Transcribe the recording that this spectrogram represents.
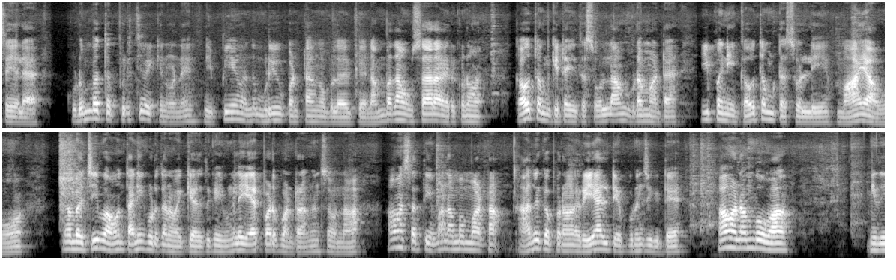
செயலை. குடும்பத்தை பிரித்து வைக்கணும்னு இப்பயும் வந்து முடிவு பண்ணிட்டாங்க போல இருக்குது நம்ம தான் உஷாராக இருக்கணும். கௌதம் கிட்ட இதை சொல்லாமல் விட மாட்டேன். இப்போ நீ கௌதம்கிட்ட சொல்லி மாயாவும் நம்ம ஜீவாவும் தனி கொடுத்தனை வைக்கிறதுக்கு இவங்களே ஏற்பாடு பண்ணுறாங்கன்னு சொன்னால் அவன் சத்தியமாக நம்ப மாட்டான். அதுக்கப்புறம் ரியாலிட்டியை புரிஞ்சுக்கிட்டு அவன் நம்புவான். இது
